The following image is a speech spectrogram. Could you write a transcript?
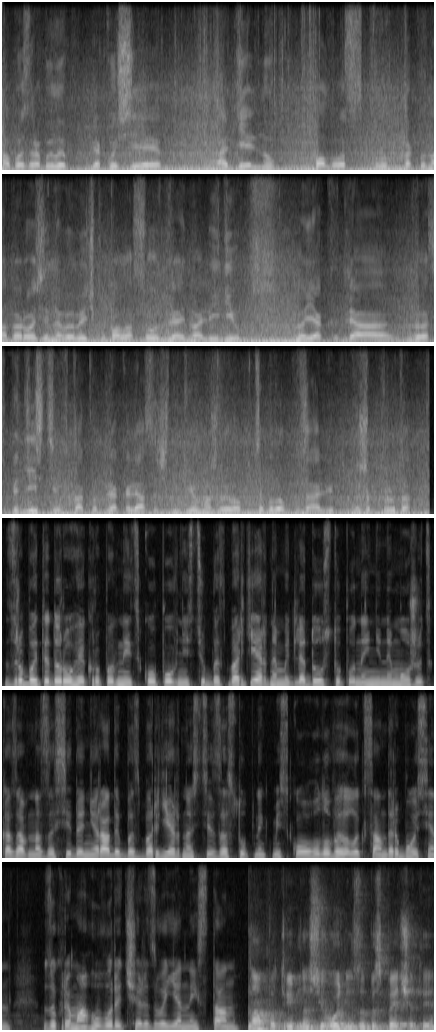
Або зробили б якусь е, віддільну полоску таку на дорозі, невеличку полосу для інвалідів. Ну як для велосипедистів, так от для колясочників, можливо, це було б взагалі дуже круто. Зробити дороги Кропивницького повністю безбар'єрними для доступу нині не можуть, сказав на засіданні Ради безбар'єрності заступник міського голови Олександр Мосін. Зокрема, говорить через воєнний стан. Нам потрібно сьогодні забезпечити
